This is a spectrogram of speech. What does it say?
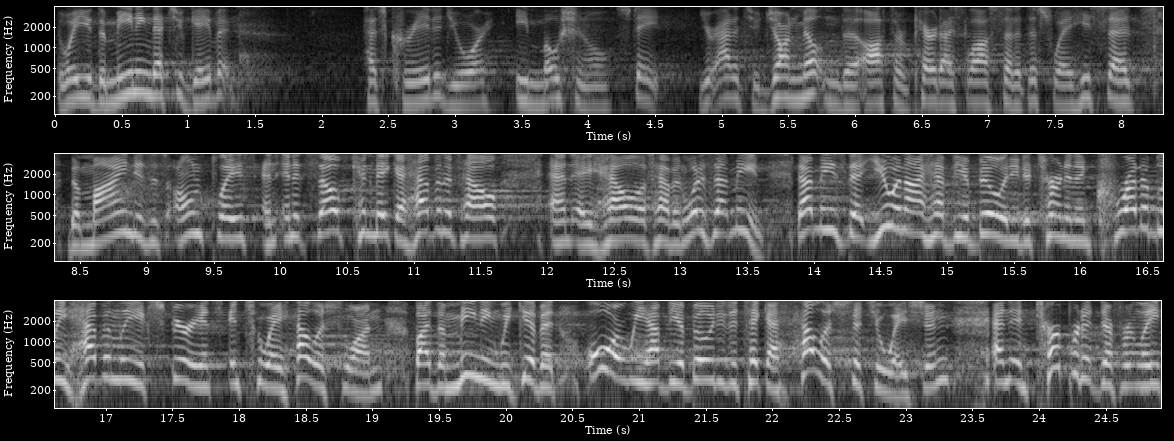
The way you, the meaning that you gave it has created your emotional state your attitude. John Milton, the author of Paradise Lost, said it this way He said, The mind is its own place and in itself can make a heaven of hell and a hell of heaven. What does that mean? That means that you and I have the ability to turn an incredibly heavenly experience into a hellish one by the meaning we give it, or we have the ability to take a hellish situation and interpret it differently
